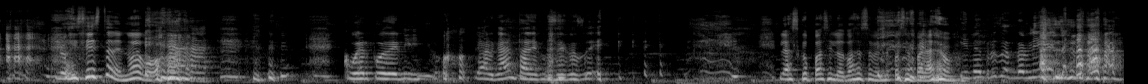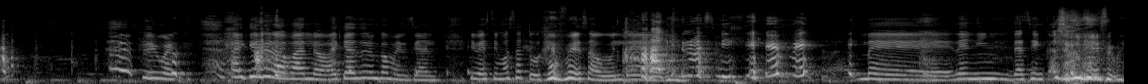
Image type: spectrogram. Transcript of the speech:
Lo hiciste de nuevo. Cuerpo de niño. Garganta de José José. Las copas y los vasos se venden por separado. Y la truza también. Sí, güey. Hay que grabarlo, hay que hacer un comercial. Y vestimos a tu jefe, Saúl, de. Ay, que no es mi jefe. de. de, ni- de así en calzones, güey.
